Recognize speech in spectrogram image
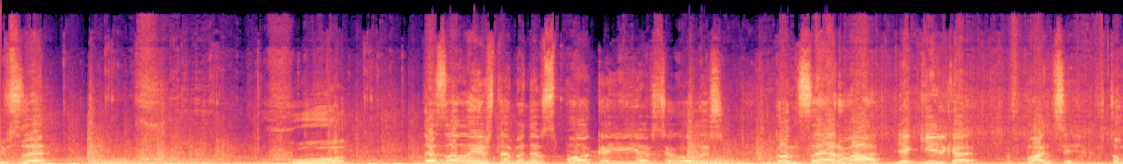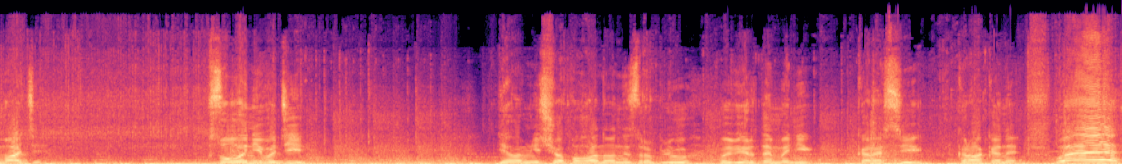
І все. Фу! Та залиште мене в спокої, я всього лиш консерва. Я кілька в банці, в томаті. В солоній воді. Я вам нічого поганого не зроблю, повірте мені, карасі, кракени. Е!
